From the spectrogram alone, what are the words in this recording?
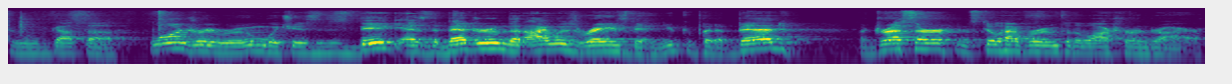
And we've got the laundry room, which is as big as the bedroom that I was raised in. You could put a bed, a dresser, and still have room for the washer and dryer.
